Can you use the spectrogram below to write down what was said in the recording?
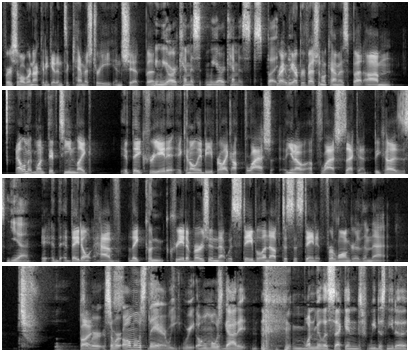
first of all, we're not going to get into chemistry and shit, but I mean we are chemists we are chemists but right we are professional chemists but um element 115 like if they create it it can only be for like a flash you know a flash second because yeah it, they don't have they couldn't create a version that was stable enough to sustain it for longer than that but so we're so we're almost there. We we almost got it. One millisecond. We just need to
